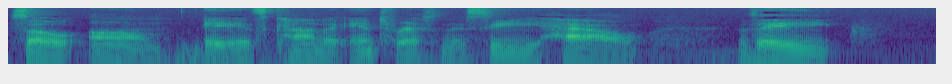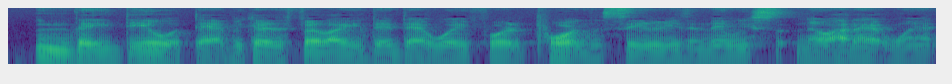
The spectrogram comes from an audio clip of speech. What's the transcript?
So um, it, it's kind of interesting to see how they they deal with that because it felt like it did that way for the Portland series and then we know how that went.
